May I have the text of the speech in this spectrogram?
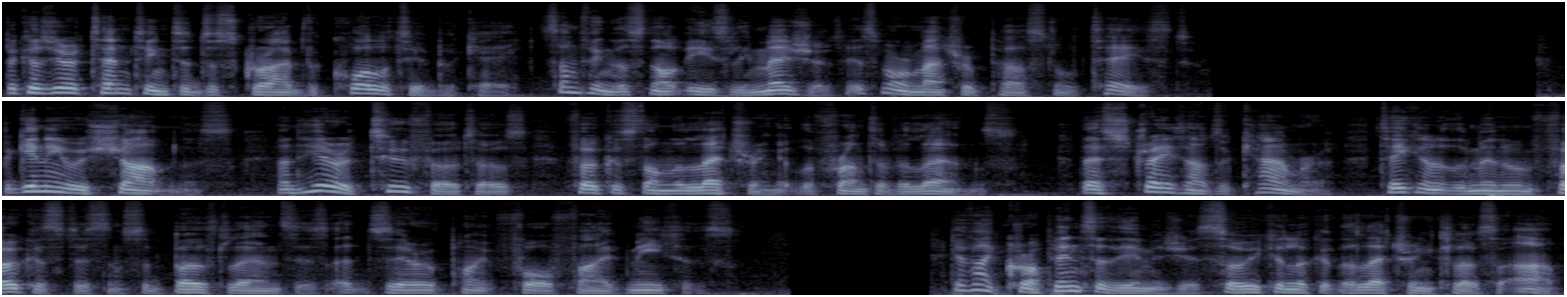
because you're attempting to describe the quality of bokeh, something that's not easily measured, it's more a matter of personal taste. Beginning with sharpness, and here are two photos focused on the lettering at the front of a lens. They're straight out of camera, taken at the minimum focus distance of both lenses at 0.45 meters. If I crop into the images so we can look at the lettering closer up,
